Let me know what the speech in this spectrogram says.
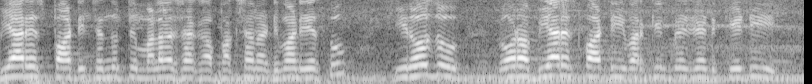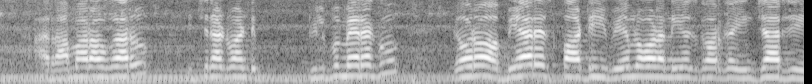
బీఆర్ఎస్ పార్టీ చందుర్తి మండల శాఖ పక్షాన డిమాండ్ చేస్తూ ఈరోజు గౌరవ BRS party working president KT Ramarao garu ఇచ్చినటువంటి పిలుపు మేరకు గౌరవ బీఆర్ఎస్ పార్టీ వేములవాడ నియోజకవర్గ ఇన్ఛార్జి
